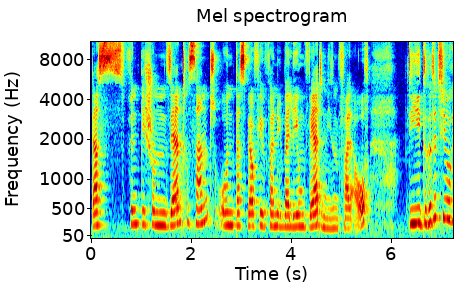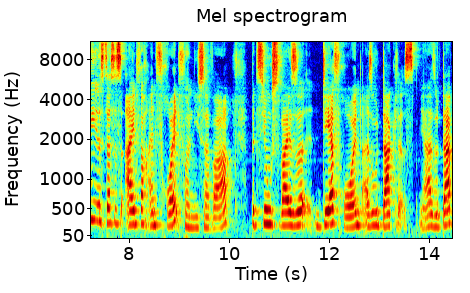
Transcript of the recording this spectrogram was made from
das finde ich schon sehr interessant und das wäre auf jeden Fall eine Überlegung wert in diesem Fall auch. Die dritte Theorie ist, dass es einfach ein Freund von Lisa war, beziehungsweise der Freund, also Douglas. Ja, also Doug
